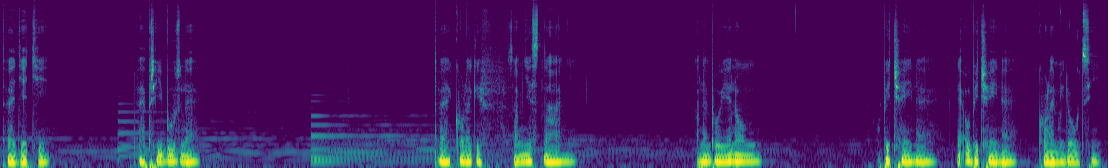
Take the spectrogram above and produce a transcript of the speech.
tvé děti, tvé příbuzné, tvé kolegy v zaměstnání, anebo jenom obyčejné, neobyčejné kolem jdoucí.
